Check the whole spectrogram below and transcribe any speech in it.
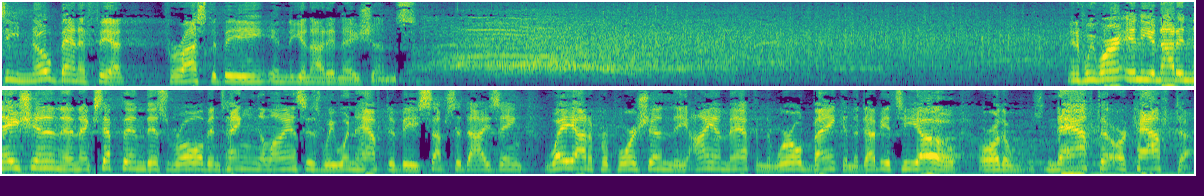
see no benefit for us to be in the United Nations. And if we weren't in the United Nations and accepting this role of entangling alliances, we wouldn't have to be subsidizing way out of proportion the IMF and the World Bank and the WTO or the NAFTA or CAFTA.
